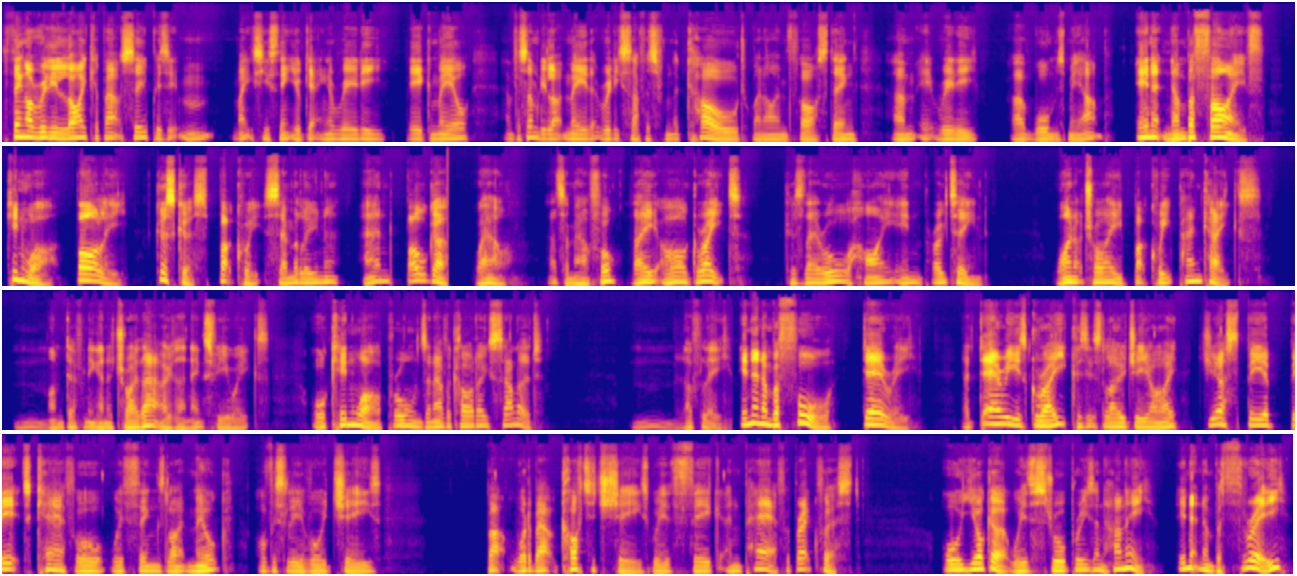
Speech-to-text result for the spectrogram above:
The thing I really like about soup is it m- makes you think you're getting a really big meal. And for somebody like me that really suffers from the cold when I'm fasting, um, it really uh, warms me up. In at number five, quinoa, barley, couscous, buckwheat, semolina, and bulgur. Wow, that's a mouthful. They are great because they're all high in protein. Why not try buckwheat pancakes? Mm, I'm definitely going to try that over the next few weeks. Or quinoa, prawns, and avocado salad. Mmm, lovely. In at number four, dairy. Now, dairy is great because it's low GI. Just be a bit careful with things like milk. Obviously, avoid cheese. But what about cottage cheese with fig and pear for breakfast? Or yogurt with strawberries and honey? In at number three,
